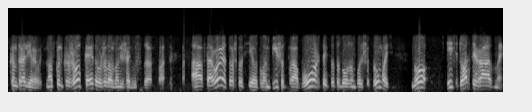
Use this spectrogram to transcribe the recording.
контролировать. Насколько жестко, это уже должно решать государство. А второе, то, что все вот вам пишут про аборты, кто-то должен больше думать, но все ситуации разные,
